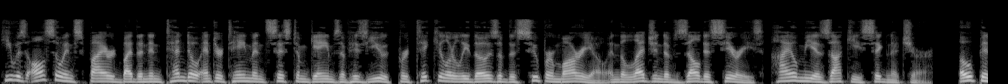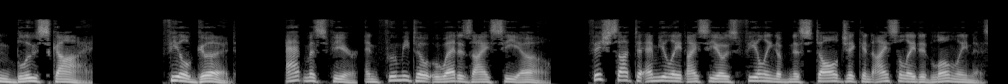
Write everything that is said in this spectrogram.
He was also inspired by the Nintendo Entertainment System games of his youth particularly those of the Super Mario and The Legend of Zelda series, Hayao Miyazaki's signature, "'Open Blue Sky' Feel Good atmosphere, and Fumito Ueda's ICO. Fish sought to emulate ICO's feeling of nostalgic and isolated loneliness,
